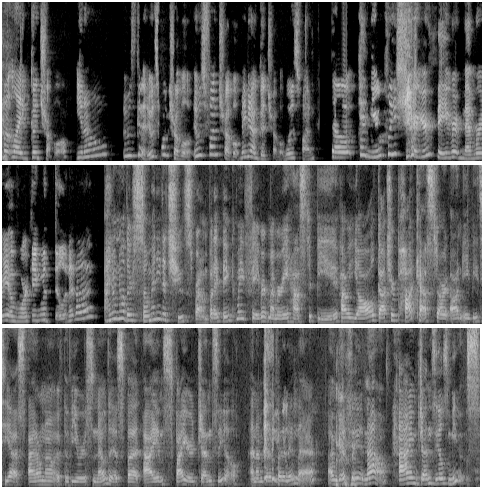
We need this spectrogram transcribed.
but like good trouble, you know? It was good. It was fun trouble. It was fun trouble. Maybe not good trouble, but it was fun. So, can you please share your favorite memory of working with Dylan and I? I don't know, there's so many to choose from, but I think my favorite memory has to be how y'all got your podcast start on ABTS. I don't know if the viewers know this, but I inspired Gen Zeal, and I'm gonna put it in there. I'm gonna say it now. I'm Gen Zeal's muse.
